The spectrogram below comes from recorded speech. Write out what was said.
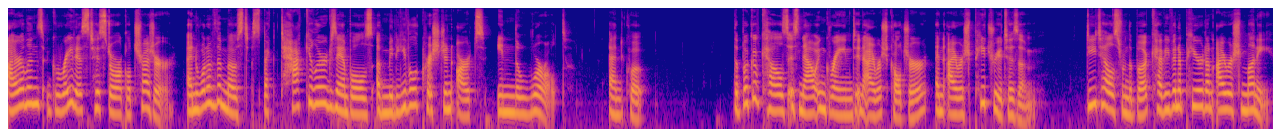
Ireland's greatest historical treasure and one of the most spectacular examples of medieval Christian art in the world. End quote. The Book of Kells is now ingrained in Irish culture and Irish patriotism, Details from the book have even appeared on Irish money,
